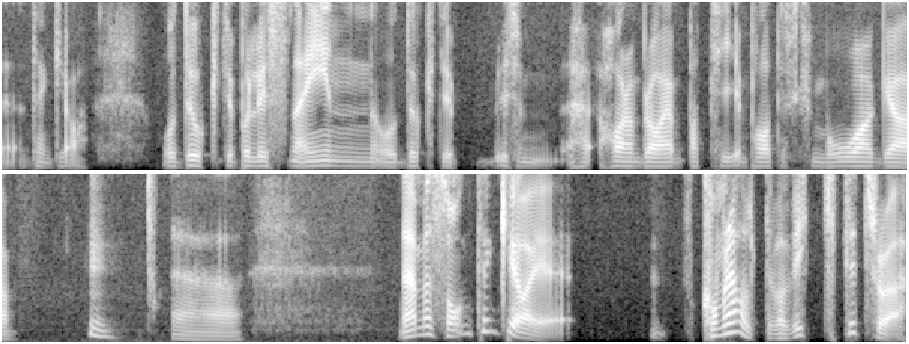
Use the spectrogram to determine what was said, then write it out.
eh, tänker jag. Och duktig på att lyssna in och duktig, liksom, har en bra empati, empatisk förmåga. Mm. Eh, nej men sånt tänker jag är, kommer alltid vara viktigt tror jag.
